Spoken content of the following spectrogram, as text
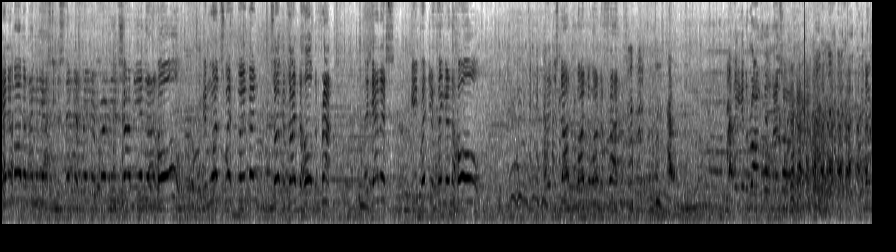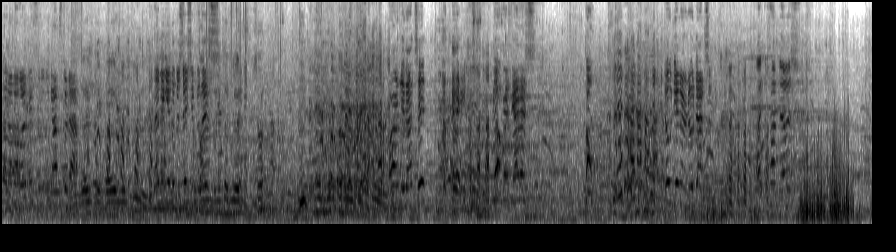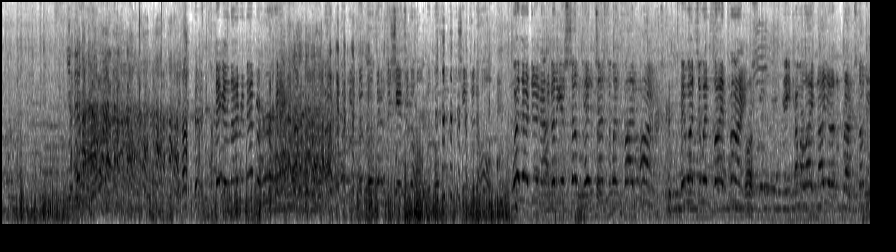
In a moment, I'm going to ask you to stick your finger firmly and sharply into that hole in one swift movement so it comes out the hole at the front. Now, Dennis, if you put your finger in the hole and it does not come out the one at the front, I think you get the wrong hole, that's all. I don't want another incident in Amsterdam. Let me get the position for this. Apparently that's it. Go for it, Dennis. Go. No dinner, no dancing. Right the front, Dennis. Bigger than I remember. Okay. Put both ends of the chain through the hole. Put both ends of the chain through the hole. While they're doing that, I'm going to give some kid a chance to win five pounds. Who wants to win five pounds? You come alive now, you little brats, don't you?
